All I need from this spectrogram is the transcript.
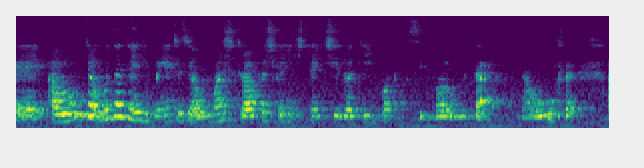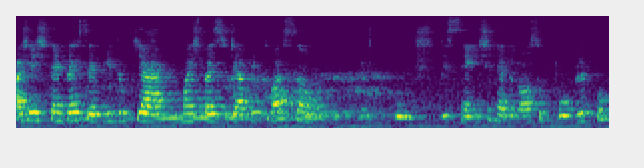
é, ao longo de alguns atendimentos e algumas trocas que a gente tem tido aqui enquanto psicólogos da, da UFRA, a gente tem percebido que há uma espécie de habituação dos discentes, né, do nosso público,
